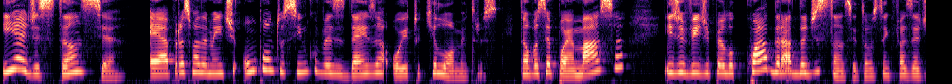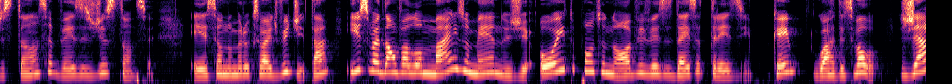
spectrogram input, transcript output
E a distância é aproximadamente 1,5 vezes 10 a 8 quilômetros. Então você põe a massa e divide pelo quadrado da distância. Então você tem que fazer a distância vezes distância. Esse é o número que você vai dividir, tá? Isso vai dar um valor mais ou menos de 8,9 vezes 10 a 13, ok? Guarda esse valor. Já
